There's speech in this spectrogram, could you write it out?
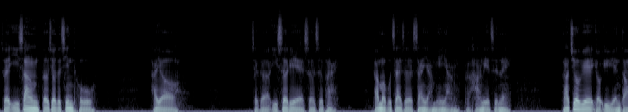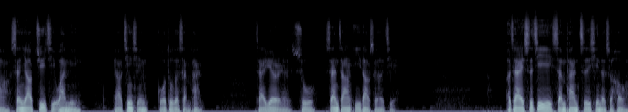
所以以上得救的信徒，还有这个以色列十二支派。他们不在这山羊、绵羊的行列之内。那旧约有预言到，神要聚集万民，要进行国度的审判，在约珥书三章一到十二节。而在实际审判执行的时候，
